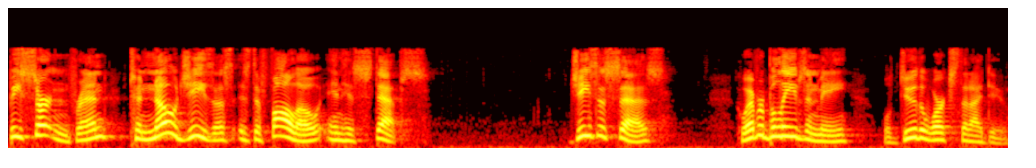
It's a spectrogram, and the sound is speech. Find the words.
Be certain, friend, to know Jesus is to follow in his steps. Jesus says, Whoever believes in me will do the works that I do.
